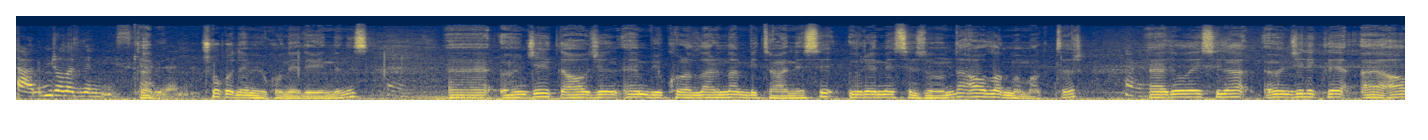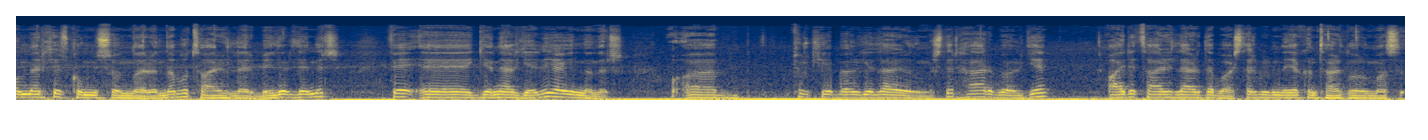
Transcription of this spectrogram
yardımcı olabilir miyiz Tabii. kendilerine? Çok önemli bir konuya değindiniz. Ee, öncelikle avcının en büyük kurallarından bir tanesi üreme sezonunda avlanmamaktır. Ee, dolayısıyla öncelikle e, av merkez komisyonlarında bu tarihler belirlenir ve e, genelgeyle yayınlanır. E, Türkiye bölgeler ayrılmıştır. Her bölge ayrı tarihlerde başlar. Birbirine yakın tarihler olması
